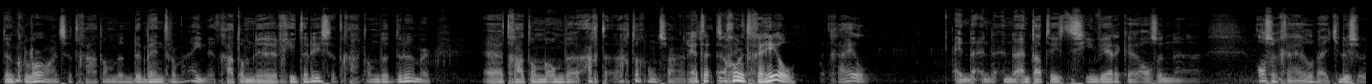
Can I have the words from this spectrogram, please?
Duncan Lawrence, het gaat om de, de band eromheen. Het gaat om de gitarist, het gaat om de drummer. Uh, het gaat om, om de achter, achtergrondzanger. Het, het, gewoon het geheel. Het geheel. En, en, en, en dat is te zien werken als een, uh, als een geheel, weet je. Dus, uh,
